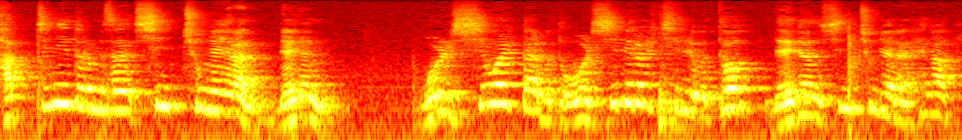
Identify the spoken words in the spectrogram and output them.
갑진이 들어오면서 신축년이란 내년 올 10월 달부터 올 11월 7일부터 내년 신축년이라는 해가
